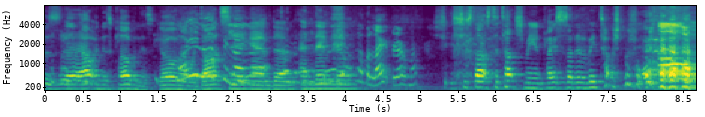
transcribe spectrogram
was uh, out in this club and this girl and I were dancing like and um, and then um, I'm a light bloomer. she, she starts to touch me in places I'd never been touched before. Oh,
